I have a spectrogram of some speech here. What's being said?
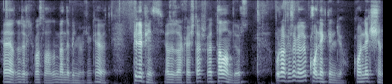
H yazdığında direkt çıkması lazım. Ben de bilmiyorum çünkü. Evet. Philippines yazıyoruz arkadaşlar. Ve tamam diyoruz. Burada arkadaşlar gibi connecting diyor. Connection.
